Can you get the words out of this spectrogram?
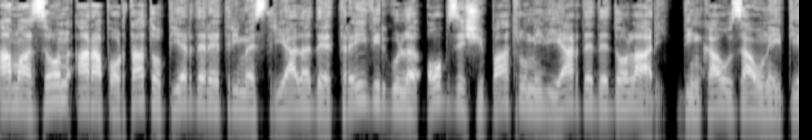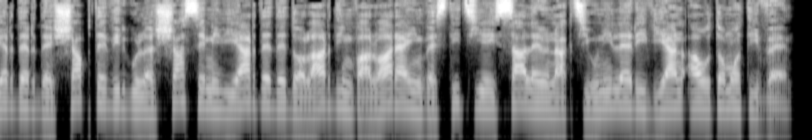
Amazon a raportat o pierdere trimestrială de 3,84 miliarde de dolari, din cauza unei pierderi de 7,6 miliarde de dolari din valoarea investiției sale în acțiunile Rivian Automotive.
